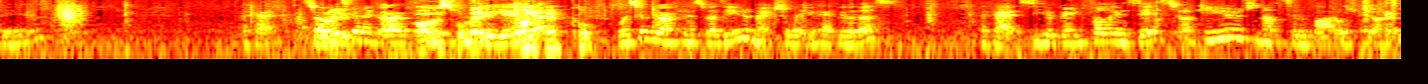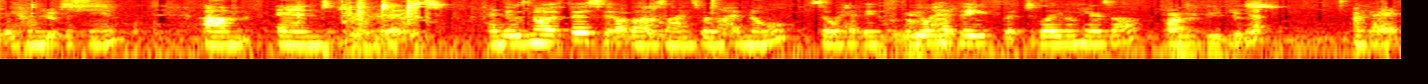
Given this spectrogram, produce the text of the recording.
there. Okay, so we're just gonna go. Oh, this for For me? you, yeah. Okay, cool. We're just gonna go through this with you to make sure that you're happy with us. Okay, so you've been fully assessed. Uh, can you do another set of vitals just Okay, to be hundred percent? Um, and and there was no first fit vital signs were not abnormal, so we're happy. No, You're good. happy to believe them here as well. I'm happy, yes. Yep. Okay,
